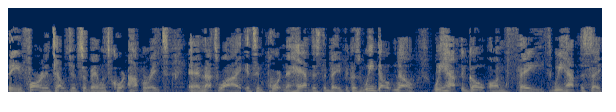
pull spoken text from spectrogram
the Foreign Intelligence Surveillance Court operates. And that's why it's important to have this debate because we don't know. We have to go on faith. We have to say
